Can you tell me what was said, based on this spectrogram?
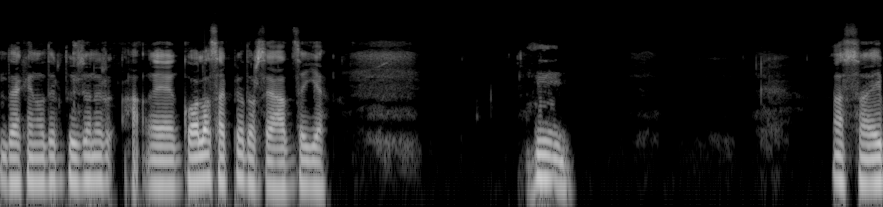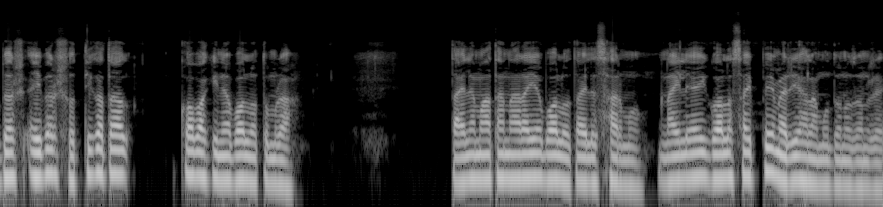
দেখেন ওদের দুইজনের গলা চাপিয়ে ধরছে হাত যাইয়া। হুম। আচ্ছা এইবার এইবার সত্যি কথা কবা কিনা বলো তোমরা। তাইলে মাথা নাড়াইয়া বলো, তাইলে ছাড়মু। নাইলে এই গলা চাইপে মারিয়া হালামু দনোজন রে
